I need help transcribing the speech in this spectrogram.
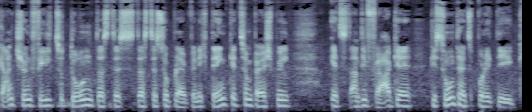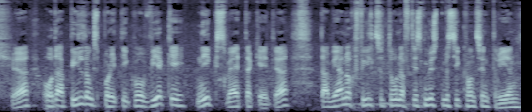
ganz schön viel zu tun, dass das, dass das so bleibt. Wenn ich denke zum Beispiel jetzt an die Frage Gesundheitspolitik ja, oder Bildungspolitik, wo wirklich nichts weitergeht. Ja, da wäre noch viel zu tun, auf das müsste man sich konzentrieren.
